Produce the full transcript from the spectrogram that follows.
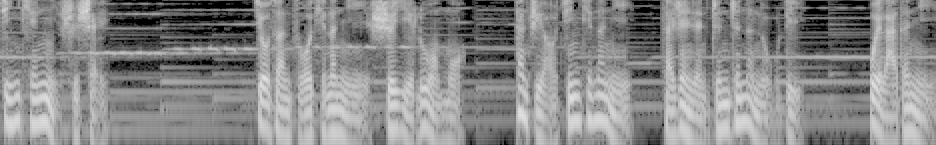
今天你是谁？就算昨天的你失意落寞。但只要今天的你在认认真真的努力，未来的你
